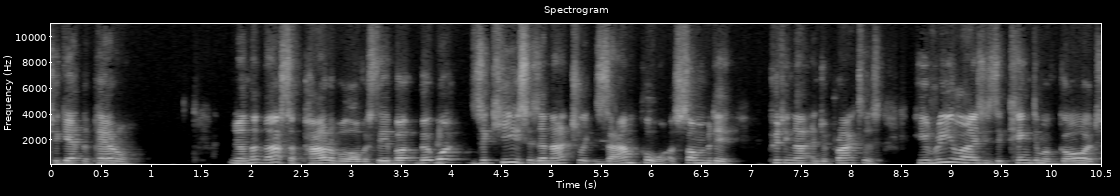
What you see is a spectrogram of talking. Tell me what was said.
to get the pearl. you know that, that's a parable, obviously, but but what Zacchaeus is an actual example of somebody putting that into practice. He realizes the kingdom of God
